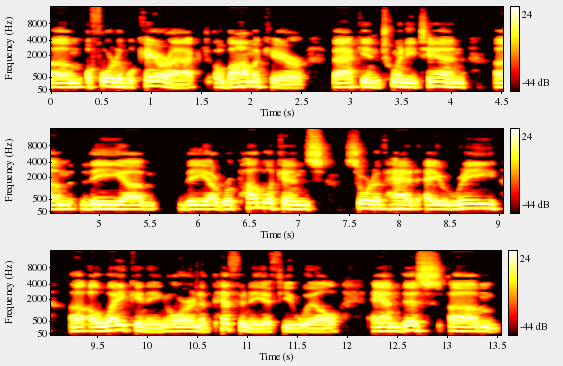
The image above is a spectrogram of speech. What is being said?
um, Affordable Care Act, Obamacare, back in 2010, um, the um, the uh, Republicans sort of had a reawakening uh, or an epiphany, if you will, and this um,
